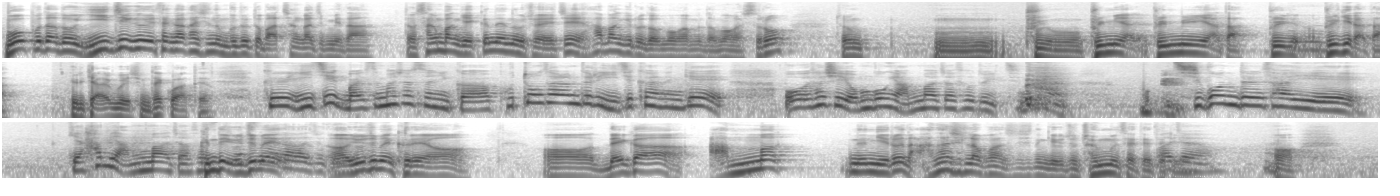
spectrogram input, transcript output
무엇보다도 이직을 생각하시는 분들도 마찬가지입니다. 또 상반기에 끝내놓으셔야지 하반기로 넘어가면 넘어갈수록 좀 음, 불, 불미하, 불미하다, 불, 불길하다 이렇게 알고 계시면 될 것 같아요. 그 이직 말씀하셨으니까 보통 사람들이 이직하는 게 뭐 사실 연봉이 안 맞아서도 있지만 뭐 직원들 사이에 이게 합이 안 맞아서 근데 요즘에. 어, 요즘엔 그래요. 어, 내가 안 맞 는 일은 안 하시려고 하시는 게 요즘 젊은 세대들이에요. 맞아요. 어,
